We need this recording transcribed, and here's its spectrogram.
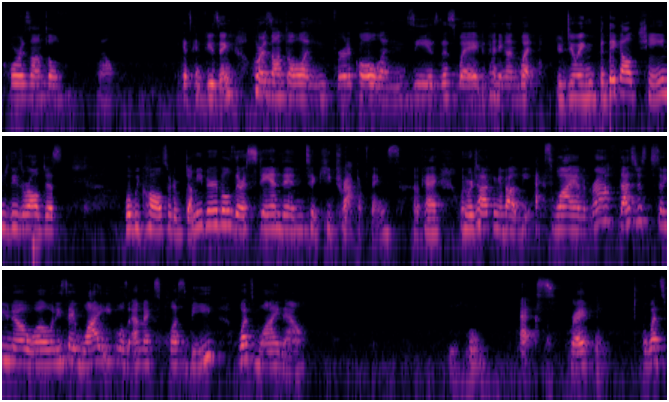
horizontal, well, it gets confusing. Horizontal and vertical and Z is this way, depending on what you're doing. But they all change. These are all just what we call sort of dummy variables. They're a stand-in to keep track of things, okay? When we're talking about the xy of a graph, that's just so you know, well, when you say y equals mx plus b, what's y now? x, right? What's,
